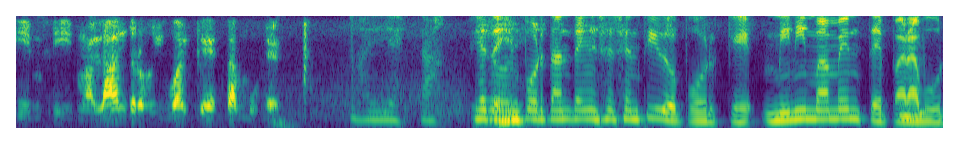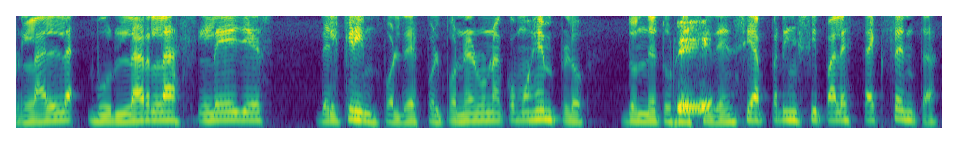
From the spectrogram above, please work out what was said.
y, malandros igual que esta mujer. Ahí está. Fíjate, es importante en ese sentido porque mínimamente para burlar, burlar las leyes del crimen, por, por poner una como ejemplo, donde tu residencia principal está exenta,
